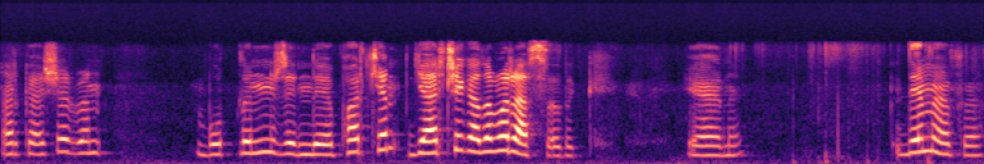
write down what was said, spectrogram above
arkadaşlar ben botların üzerinde yaparken gerçek adama rastladık. Yani. Değil mi Efe?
